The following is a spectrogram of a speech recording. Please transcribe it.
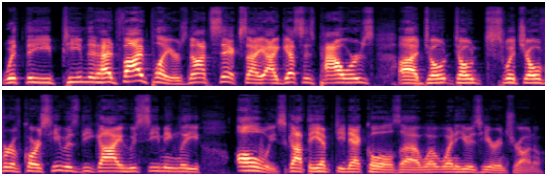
with the team that had five players, not six. I, I guess his powers uh, don't don't switch over. Of course, he was the guy who seemingly always got the empty net goals uh, when he was here in Toronto.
